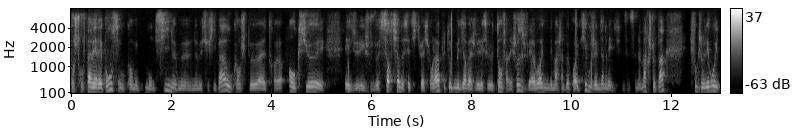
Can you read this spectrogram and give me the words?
quand je trouve pas mes réponses ou quand mon psy ne me, ne me, suffit pas ou quand je peux être anxieux et, et, je, veux sortir de cette situation-là, plutôt que de me dire bah, je vais laisser le temps faire les choses, je vais avoir une démarche un peu proactive où je vais me dire mais ça, ne marche pas, il faut que je me débrouille.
